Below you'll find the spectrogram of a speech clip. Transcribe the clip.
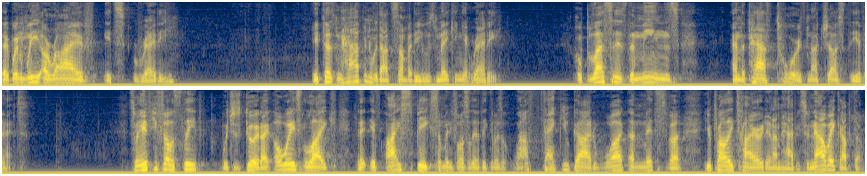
that when we arrive, it's ready. It doesn't happen without somebody who's making it ready, who blesses the means and the path towards, not just the event. So if you fell asleep, which is good, I always like that if I speak, somebody falls asleep, I think to myself, wow, thank you, God. What a mitzvah. You're probably tired, and I'm happy. So now wake up, though,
